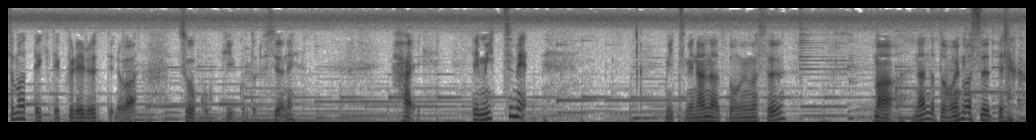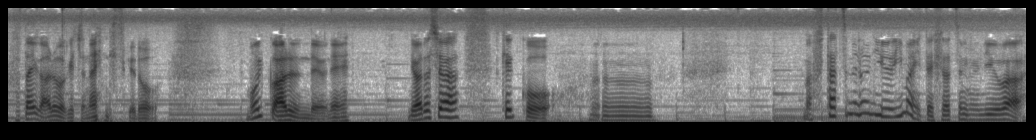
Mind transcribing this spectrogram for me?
集まってきてくれるっていうのはすごく大きいことですよね。はい。で3つ目。3つ目何だと思います？まあ、なんだと思います？ってなんか答えがあるわけじゃないんですけど、もう一個あるんだよね。で、私は結構、うーん、まあ、2つ目の理由、今言った2つ目の理由は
